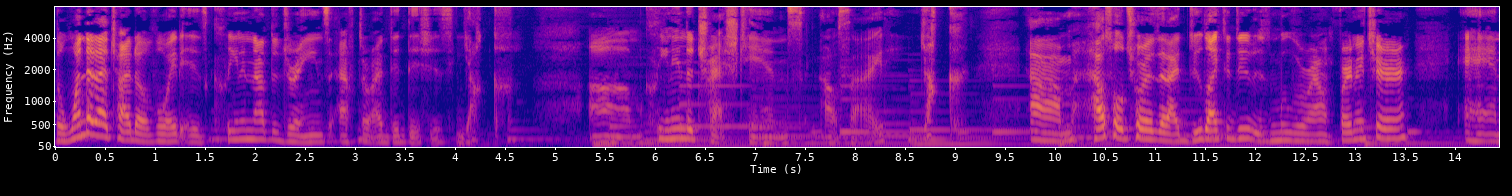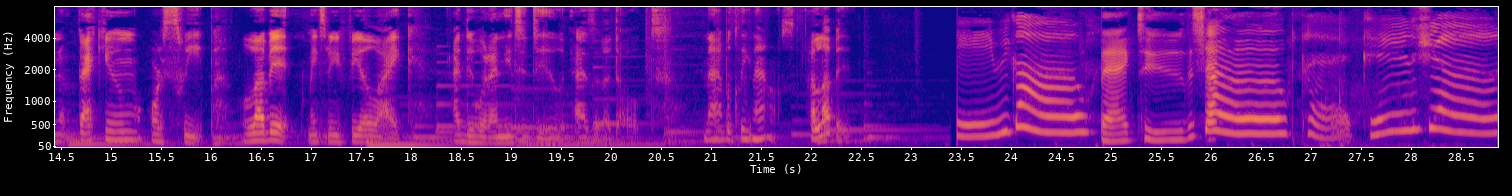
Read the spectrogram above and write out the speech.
The one that I try to avoid is cleaning out the drains after I did dishes. Yuck. Um, cleaning the trash cans outside. Yuck. Um, household chores that I do like to do is move around furniture and vacuum or sweep. Love it. Makes me feel like I do what I need to do as an adult. And I have a clean house. I love it. Here we go. Back to the show. Back to the show.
